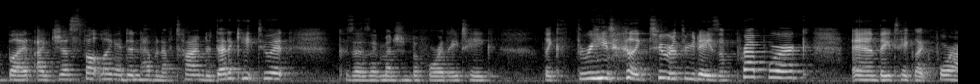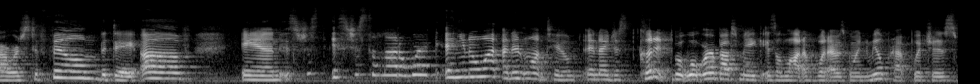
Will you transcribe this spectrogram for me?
but I just felt like I didn't have enough time to dedicate to it because as I've mentioned before, they take like three, like two or three days of prep work and they take like four hours to film the day of and it's just it's just a lot of work. And you know what? I didn't want to and i just couldn't. But what we're about to make is a lot of what i was going to meal prep which is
